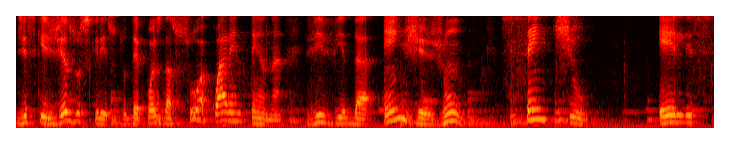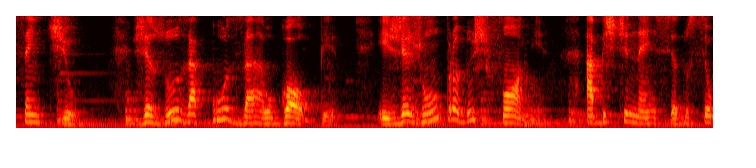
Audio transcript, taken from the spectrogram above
diz que Jesus Cristo, depois da sua quarentena vivida em jejum, sentiu, ele sentiu. Jesus acusa o golpe e jejum produz fome. Abstinência do seu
